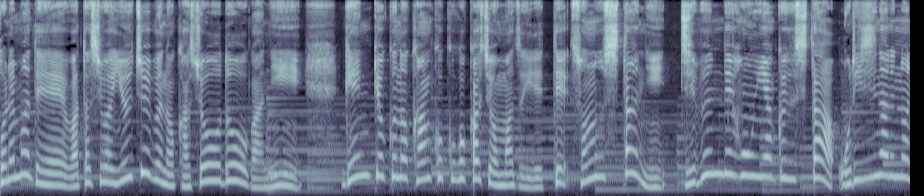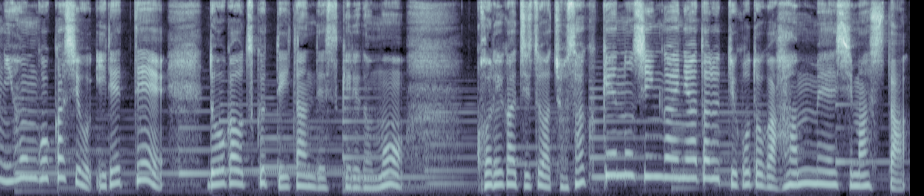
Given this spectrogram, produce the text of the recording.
これまで私は YouTube の歌唱動画に原曲の韓国語歌詞をまず入れてその下に自分で翻訳したオリジナルの日本語歌詞を入れて動画を作っていたんですけれどもこれが実は著作権の侵害にあたるっていうことが判明しました。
